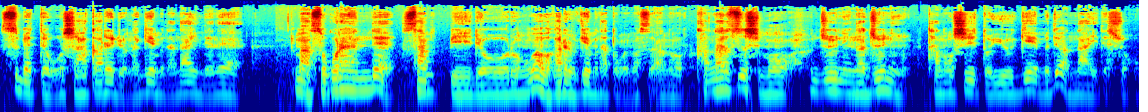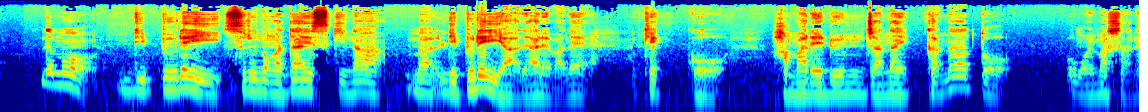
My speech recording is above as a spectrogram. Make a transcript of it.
全てを押し量れるようなゲームではないんでね、まあそこら辺で賛否両論は分かれるゲームだと思います。あの、必ずしも10人が10人楽しいというゲームではないでしょう。でも、リプレイするのが大好きなまあ、リプレイヤーであればね、結構ハマれるんじゃないかなと思いましたね。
